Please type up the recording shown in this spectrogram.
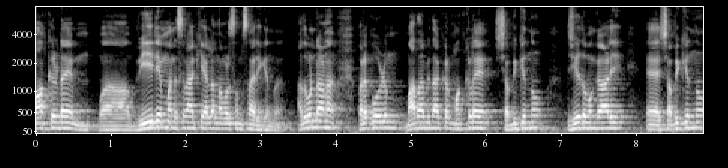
വാക്കുകളുടെ വീര്യം മനസ്സിലാക്കിയല്ല നമ്മൾ സംസാരിക്കുന്നത്. അതുകൊണ്ടാണ് പലപ്പോഴും മാതാപിതാക്കൾ മക്കളെ ശപിക്കുന്നു ജീവിത പങ്കാളി ശപിക്കുന്നു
